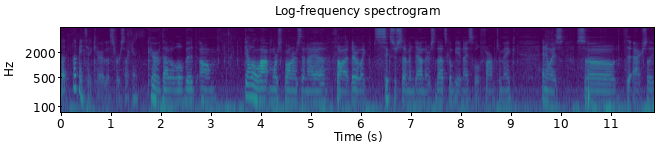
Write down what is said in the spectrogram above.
let, let me take care of this for a second. Care of that a little bit. Um, got a lot more spawners than I uh, thought. There were like six or seven down there, so that's gonna be a nice little farm to make. Anyways, so the, actually,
